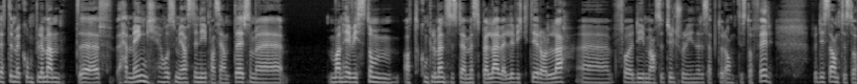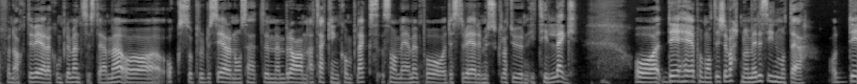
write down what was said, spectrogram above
dette med komplementhemming hos myasteni-pasienter, som er man har visst om at komplementsystemet spiller en veldig viktig rolle eh, for de med acetylcholinreseptor-antistoffer. For disse antistoffene aktiverer komplementsystemet og også produserer noe som heter membran attacking complex, som er med på å destruere muskulaturen i tillegg. Og det har på en måte ikke vært noen medisin mot det. Og det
